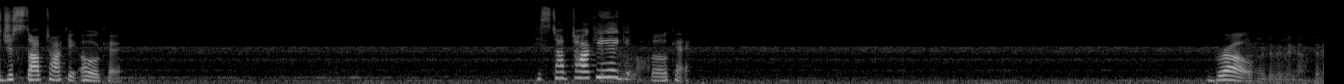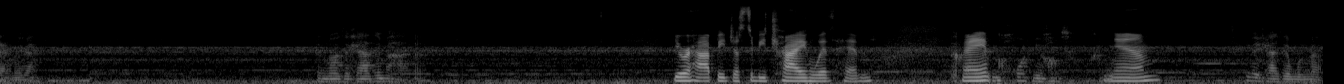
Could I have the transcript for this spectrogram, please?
just stopped talking. Oh, okay. He stopped talking again. Oh, okay. เรา Bro. จะไปเป็นนักแสดงด้วยกันถึงเราจะแคสไม่ผ่านอะ You were happy just to be trying with him. แต่ Right. โคตรมีความสุขครับ Yeah. ที่ไปแคสกับมึงอะ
